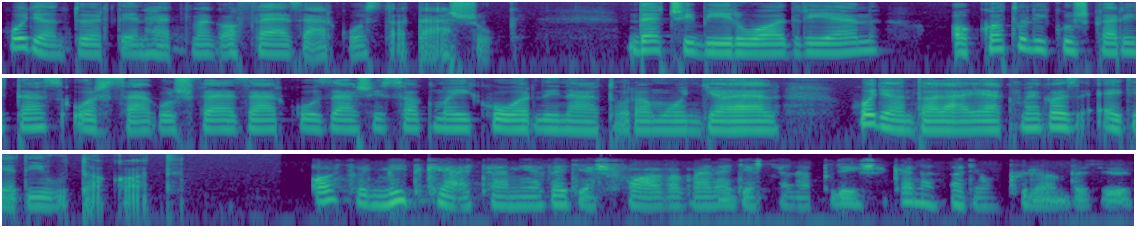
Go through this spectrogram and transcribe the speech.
hogyan történhet meg a felzárkóztatásuk. De Csibíró Adrien, a Katolikus Caritas országos felzárkózási szakmai koordinátora mondja el, hogyan találják meg az egyedi utakat. Az, hogy mit kell tenni az egyes falvakban, egyes településeken, az nagyon különböző.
